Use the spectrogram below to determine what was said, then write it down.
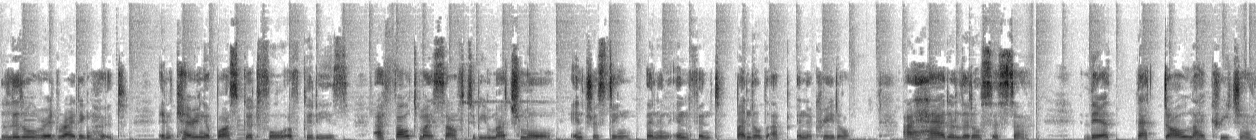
Little Red Riding Hood, and carrying a basket full of goodies, I felt myself to be much more interesting than an infant bundled up in a cradle. I had a little sister. There, that doll like creature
